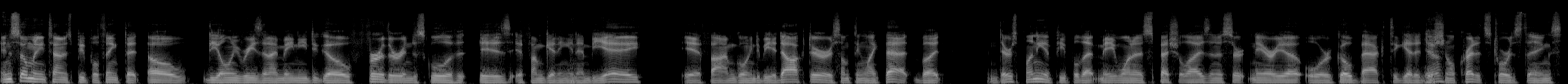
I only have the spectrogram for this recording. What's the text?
And so many times people think that, oh, the only reason I may need to go further into school if- is if I'm getting an MBA, if I'm going to be a doctor or something like that. But there's plenty of people that may want to specialize in a certain area or go back to get additional credits towards things.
